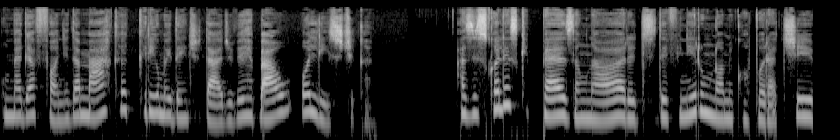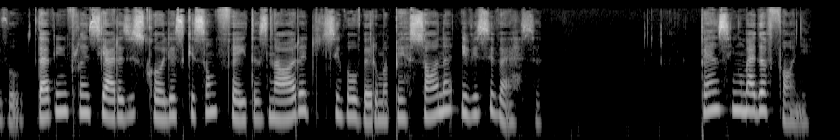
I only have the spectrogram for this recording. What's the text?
O megafone da marca cria uma identidade verbal holística. As escolhas que pesam na hora de se definir um nome corporativo devem influenciar as escolhas que são feitas na hora de desenvolver uma persona e vice-versa. Pense em um megafone.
